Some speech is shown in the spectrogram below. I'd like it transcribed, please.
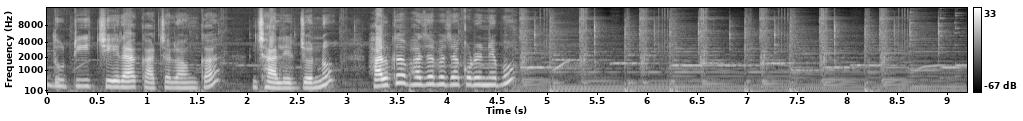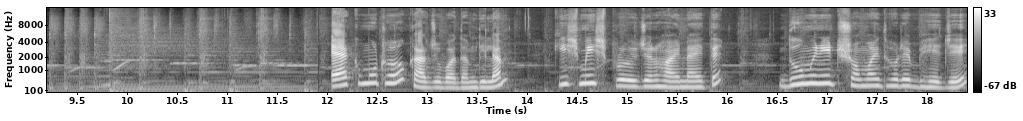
দুটি চেরা কাঁচা লঙ্কা। ঝালের জন্য হালকা ভাজা ভাজা করে নেব। এক মুঠো কাজু বাদাম দিলাম। কিশমিশ প্রয়োজন হয় না এতে। দু মিনিট সময় ধরে ভেজে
